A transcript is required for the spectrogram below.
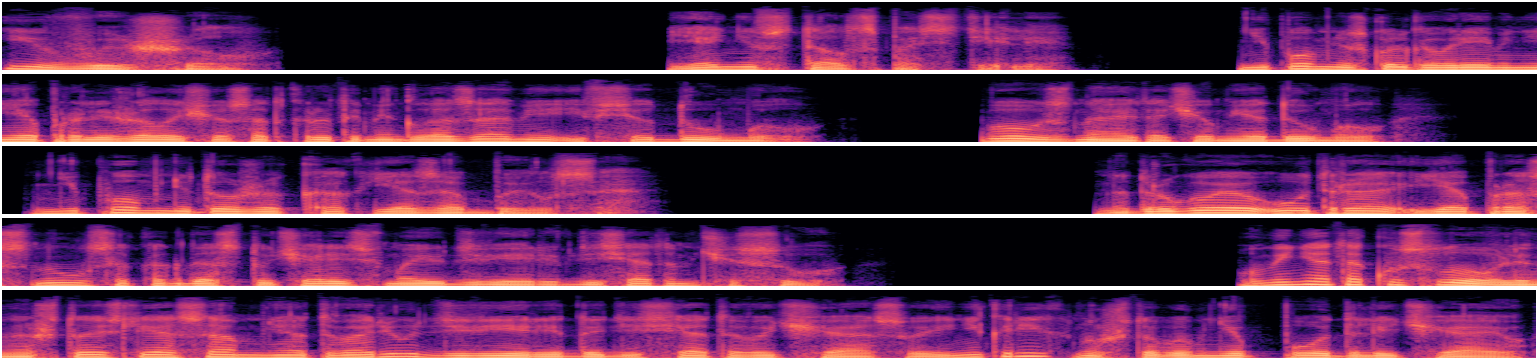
и вышел. Я не встал с постели. Не помню, сколько времени я пролежал еще с открытыми глазами и все думал. Бог знает, о чем я думал. Не помню тоже, как я забылся. На другое утро я проснулся, когда стучались в мою дверь в десятом часу. У меня так условлено, что если я сам не отворю двери до десятого часу и не крикну, чтобы мне подали чаю,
